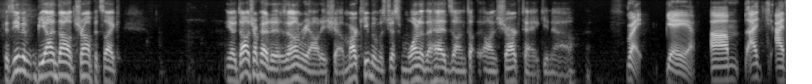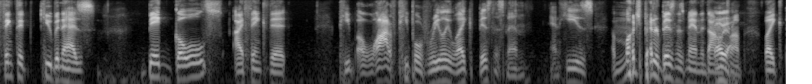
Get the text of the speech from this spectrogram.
because even beyond Donald Trump, it's like you know, Donald Trump had his own reality show. Mark Cuban was just one of the heads on on Shark Tank. You know, Right. Yeah, yeah, yeah. Um, I I think that Cuban has big goals. I think that people, a lot of people really like businessmen, and he's a much better businessman than Donald Oh, yeah. Trump. Like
